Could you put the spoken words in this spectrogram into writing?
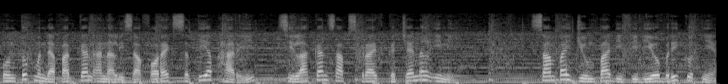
Untuk mendapatkan analisa forex setiap hari, silakan subscribe ke channel ini. Sampai jumpa di video berikutnya.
